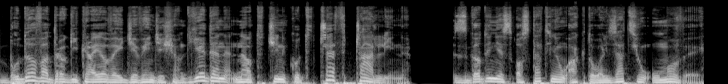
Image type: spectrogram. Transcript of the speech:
Budowa drogi krajowej 91 na odcinku Tczew-Czarlin. Zgodnie z ostatnią aktualizacją umowy,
